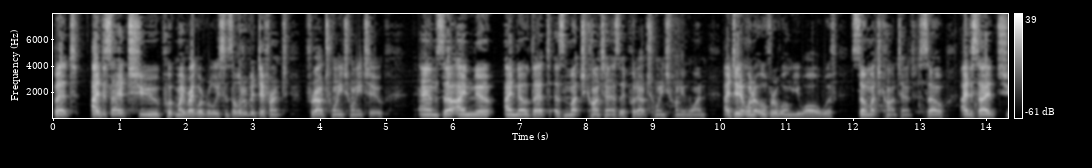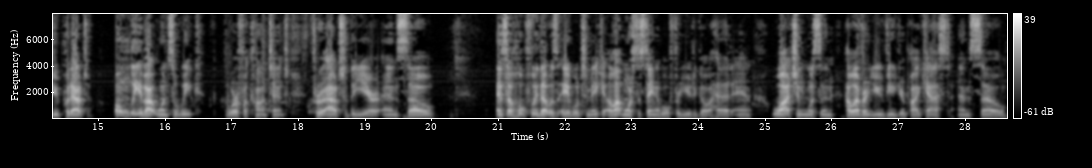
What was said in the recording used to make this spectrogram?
but I decided to put my regular releases a little bit different throughout 2022. And so I know I know that as much content as I put out 2021, I didn't want to overwhelm you all with so much content. So I decided to put out only about once a week worth of content throughout the year. And so and so hopefully that was able to make it a lot more sustainable for you to go ahead and watch and listen however you view your podcast. And so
